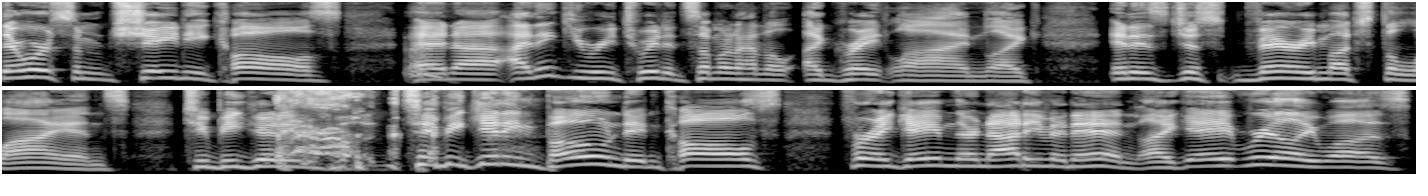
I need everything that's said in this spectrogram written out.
there were some shady calls, and uh, I think you retweeted someone had a, a great line like, "It is just very much the Lions to be getting to be getting boned in calls for a game they're not even in." Like it really was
